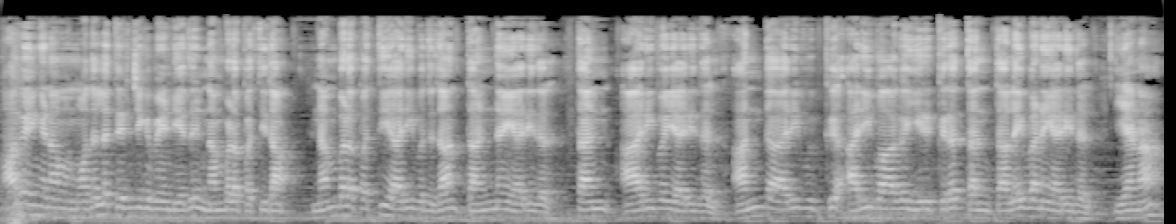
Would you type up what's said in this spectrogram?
ஆக இங்க நாம முதல்ல தெரிஞ்சுக்க வேண்டியது நம்மளை பத்தி தான் நம்மளை பத்தி அறிவது தான் தன்னை அறிதல் தன் அறிவை அறிதல். அந்த அறிவுக்கு அறிவாக இருக்கிற தன் தலைவனை அறிதல். ஏன்னா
